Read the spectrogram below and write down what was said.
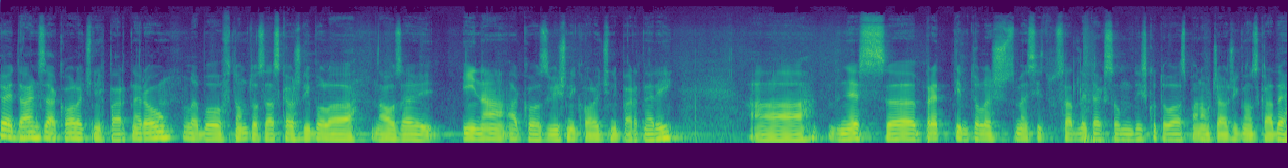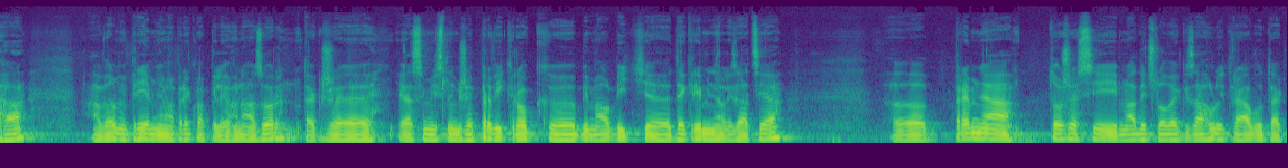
To je daň za koaličných partnerov, lebo v tomto Saska vždy bola naozaj iná ako zvyšní koaliční partnery. A dnes e, pred týmto, lež sme si tu sadli, tak som diskutoval s pánom Čaučikom z KDH a veľmi príjemne ma prekvapil jeho názor. Takže ja si myslím, že prvý krok e, by mal byť e, dekriminalizácia. Pre mňa to, že si mladý človek zahulí trávu, tak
